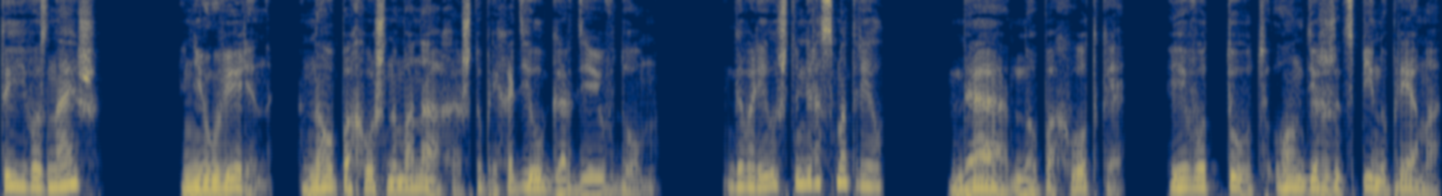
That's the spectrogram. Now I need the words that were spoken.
Ты его знаешь?» «Не уверен, но похож на монаха, что приходил к Гордею в дом». «Говорил, что не рассмотрел». «Да, но походка и вот тут он держит спину прямо,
